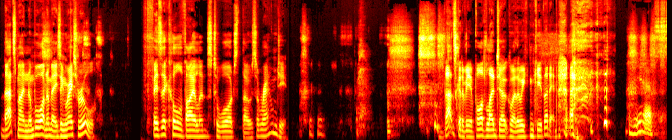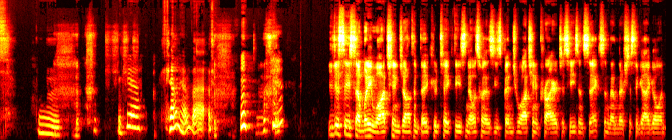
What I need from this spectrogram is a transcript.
That's my number one amazing race rule. Physical violence towards those around you. That's going to be a borderline joke whether we can keep that in. yes. Hmm. Yeah. Can't have that. You just see somebody watching Jonathan Baker take these notes as he's binge watching prior to season six, and then there's just a guy going,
